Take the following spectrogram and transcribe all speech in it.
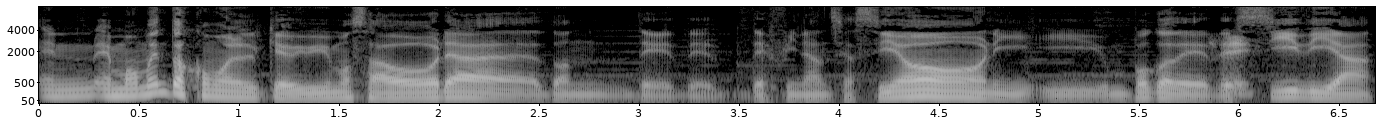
En, en momentos como el que vivimos ahora, donde, de, de financiación y, y un poco de Sí. desidia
